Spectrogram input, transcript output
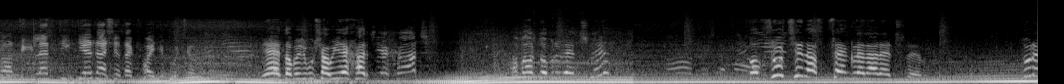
No, tych letnich nie da się tak fajnie pociągnąć. Nie, to byś musiał jechać, jechać. A masz dobry ręczny? To wrzuć się na sprzęgle na ręcznym. Który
